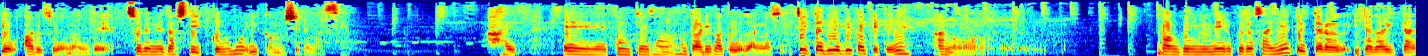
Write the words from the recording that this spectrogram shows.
よあるそうなんで、それ目指していくのもいいかもしれません。はい。えー、コンケンさん、本当ありがとうございます。ツイッターで呼びかけてね、あの、番組にメールくださいねと言ったらいただいた、い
